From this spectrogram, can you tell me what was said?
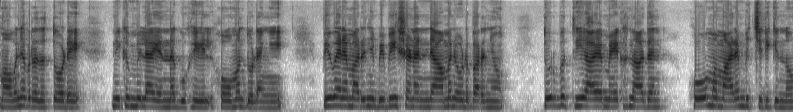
മൗനവ്രതത്തോടെ നികുംബില എന്ന ഗുഹയിൽ ഹോമം തുടങ്ങി. വിവരമറിഞ്ഞ് വിഭീഷണൻ രാമനോട് പറഞ്ഞു ദുർബുദ്ധിയായ മേഘനാഥൻ ഹോമം ആരംഭിച്ചിരിക്കുന്നു.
